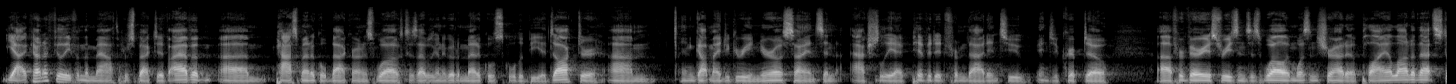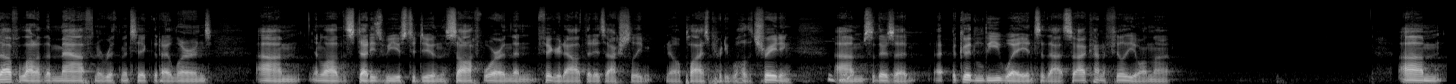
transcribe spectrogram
Yeah, I kind of feel you from the math perspective. I have a um, past medical background as well because I was going to go to medical school to be a doctor. Um, and got my degree in neuroscience. And actually, I pivoted from that into into crypto uh, for various reasons as well, and wasn't sure how to apply a lot of that stuff, a lot of the math and arithmetic that I learned, um, and a lot of the studies we used to do in the software, and then figured out that it's actually you know applies pretty well to trading. Mm-hmm. Um, so there's a, a good leeway into that. So I kind of feel you on that. Um,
